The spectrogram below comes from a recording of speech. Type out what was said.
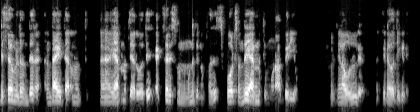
டிசேபிள்டு வந்து ரெண்டாயிரத்தி இரநூத்தி இரநூத்தி அறுபது எக்ஸசைஸ் முந்நூற்றி முப்பது ஸ்போர்ட்ஸ் வந்து இரநூத்தி மூணா பிரியும். ஓகேங்களா? உள் இடஒதுக்கீடு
